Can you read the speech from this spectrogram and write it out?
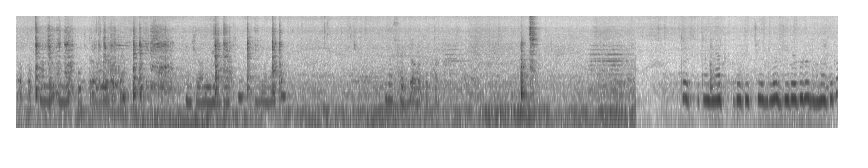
ততক্ষণ আমি ফুটতে হবে এটাকে। জল দিয়ে ভালো মতো। সেদ্ধ হতে থাক। তো সেটা আমি অ্যাড করে দিচ্ছি হলো জিরে গুঁড়ো, ধনে গুঁড়ো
